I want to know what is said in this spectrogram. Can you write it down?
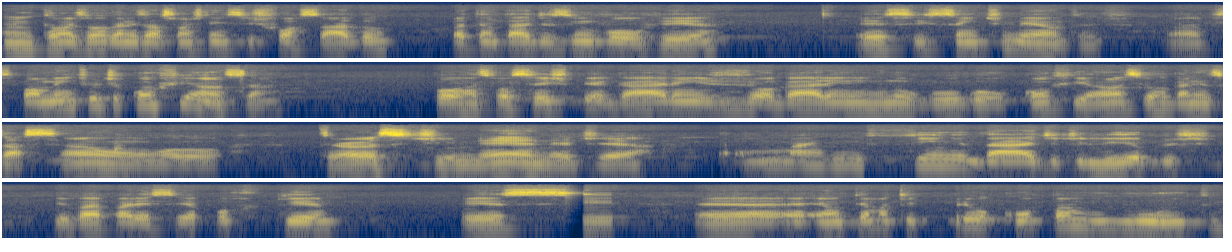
Então, as organizações têm se esforçado para tentar desenvolver esses sentimentos, né, principalmente o de confiança. Porra, se vocês pegarem e jogarem no Google confiança e organização, ou trust, manager, é uma infinidade de livros que vai aparecer porque esse é, é um tema que preocupa muito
